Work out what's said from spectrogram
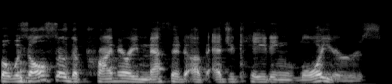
but was also the primary method of educating lawyers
